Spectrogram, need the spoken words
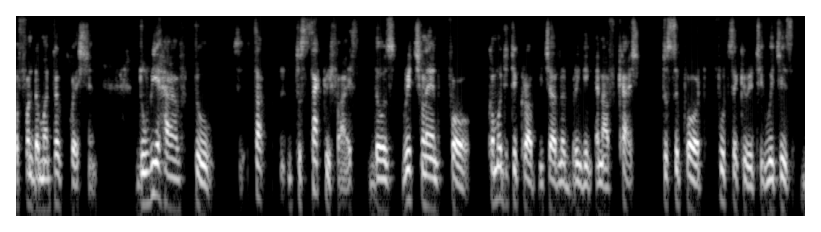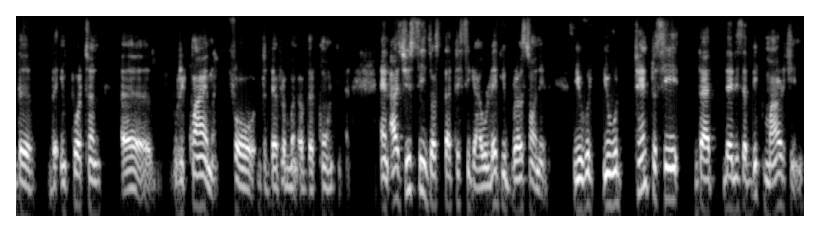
a fundamental question. Do we have to, to sacrifice those rich land for commodity crop which are not bringing enough cash to support food security, which is the, the important uh, requirement for the development of the continent. And as you see those statistics, I will let you browse on it you would you would tend to see that there is a big margin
